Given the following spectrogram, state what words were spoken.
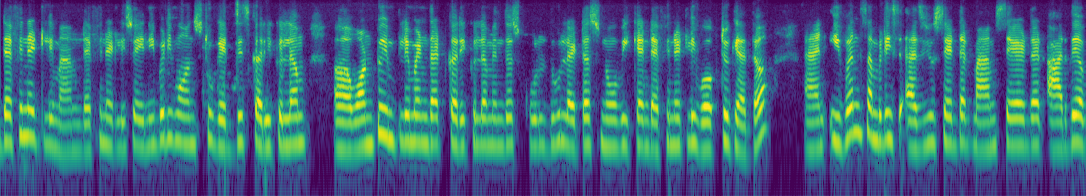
Definitely, ma'am. Definitely. So, anybody wants to get this curriculum, uh, want to implement that curriculum in the school, do let us know. We can definitely work together. And even somebody, as you said, that ma'am said that are they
